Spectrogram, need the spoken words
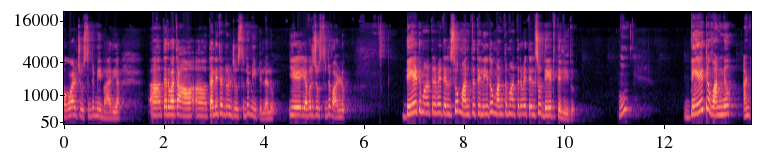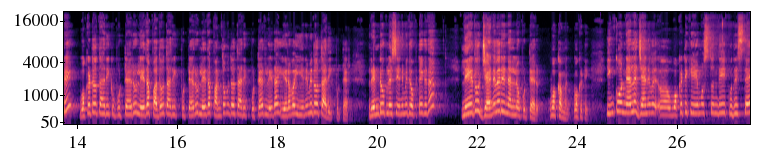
మగవాళ్ళు చూస్తుంటే మీ భార్య తర్వాత తల్లిదండ్రులు చూస్తుంటే మీ పిల్లలు ఏ ఎవరు చూస్తుంటే వాళ్ళు డేట్ మాత్రమే తెలుసు మంత్ తెలియదు మంత్ మాత్రమే తెలుసు డేట్ తెలియదు డేట్ వన్ అంటే ఒకటో తారీఖు పుట్టారు లేదా పదో తారీఖు పుట్టారు లేదా పంతొమ్మిదో తారీఖు పుట్టారు లేదా ఇరవై ఎనిమిదో తారీఖు పుట్టారు. రెండు ప్లస్ ఎనిమిది ఒకటే కదా? లేదు జనవరి నెలలో పుట్టారు ఒక మన్ ఒకటి. ఇంకో నెల జనవరి ఒకటికి ఏమొస్తుంది? కుదిస్తే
